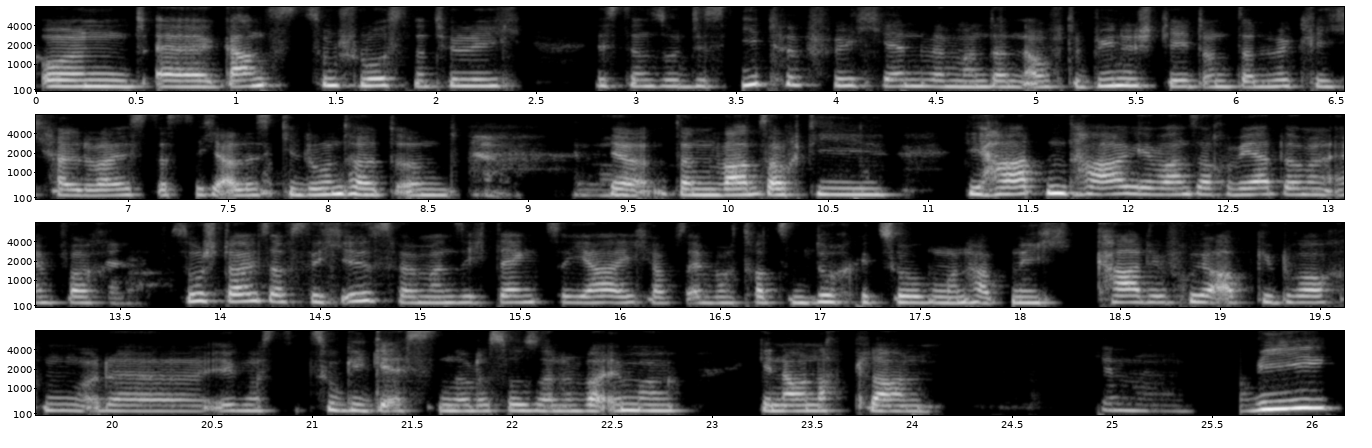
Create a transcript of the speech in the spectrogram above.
Und äh, ganz zum Schluss natürlich ist dann so das i-Tüpfelchen, wenn man dann auf der Bühne steht und dann wirklich halt weiß, dass sich alles gelohnt hat. Und ja, genau. ja dann waren es auch die, die harten Tage, waren es auch wert, weil man einfach so stolz auf sich ist, weil man sich denkt, so ja, ich habe es einfach trotzdem durchgezogen und habe nicht Cardio früher abgebrochen oder irgendwas dazu gegessen oder so, sondern war immer genau nach Plan. Genau. Wie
